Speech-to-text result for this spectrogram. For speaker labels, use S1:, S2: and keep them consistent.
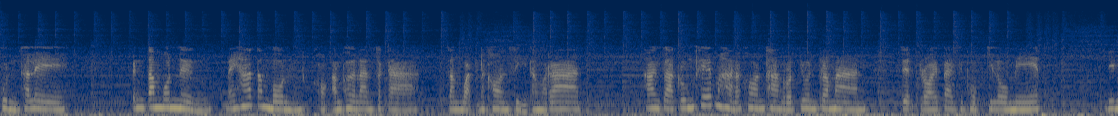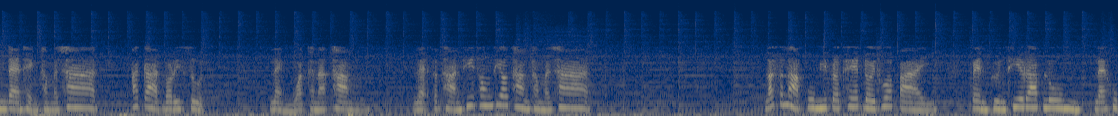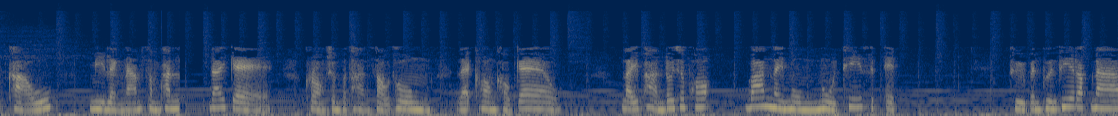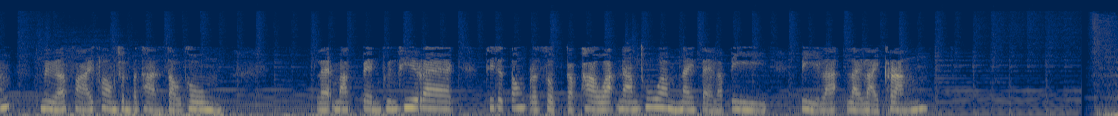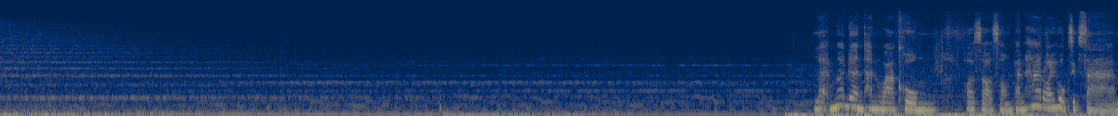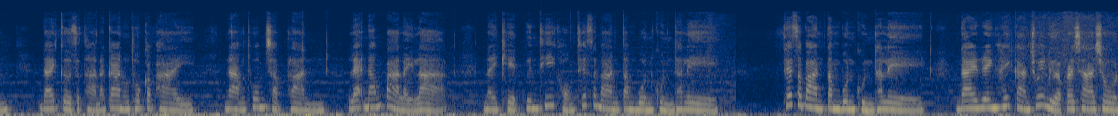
S1: ขุนทะเล เป็นตำบลหนึ่งในห้าตำบลของอำเภอลานสกา จังหวัดนครศรีธรรมราช ห่างจากกรุงเทพมหานครทางรถยนต์ประมาณ 786 กิโลเมตร ดินแดนแห่งธรรมชาติ อากาศบริสุทธิ์ แหล่งวัฒนธรรม และสถานที่ท่องเที่ยวทางธรรมชาติ ลักษณะภูมิประเทศโดยทั่วไป เป็นพื้นที่ราบลุ่มและหุบเขา มีแหล่งน้ำสำคัญได้แก่ คลองชนประทานเสาธง และคลองเขาแก้ว ไหลผ่านโดยเฉพาะบ้านในมงหมู่ที่ 11 ถือเป็นพื้นที่รับน้ำเหนือฝายคลองชนประทานเสาธง และมักเป็นพื้นที่แรกที่จะต้องประสบกับภาวะน้ำท่วมในแต่ละปี ปีละหลาย ๆ ครั้ง
S2: และเมื่อเดือนธันวาคม พศ 2563 ได้เกิดสถานการณ์อุทกภัย น้ำท่วมฉับพลัน และน้ำป่าไหลหลาก ในเขตพื้นที่ของเทศบาลตำบลขุนทะเล เทศบาลตำบลขุนทะเล ได้เร่งให้การช่วยเหลือประชาชน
